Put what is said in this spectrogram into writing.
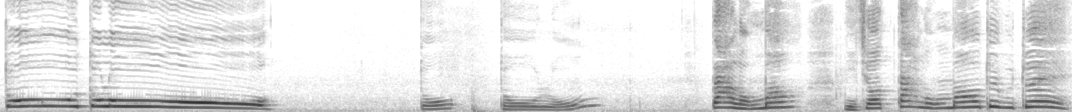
哆哆喽，哆哆龙，大龙猫，你叫大龙猫对不对？”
